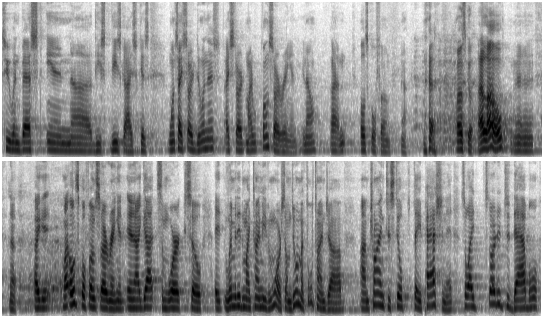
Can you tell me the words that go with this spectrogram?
to invest in uh, these, these guys because once I started doing this, I start my phone started ringing. You know, uh, old school phone. No, old school. Hello. Uh, no, I get my old school phone started ringing, and I got some work, so it limited my time even more. So I'm doing my full time job. I'm trying to still stay passionate. So I started to dabble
